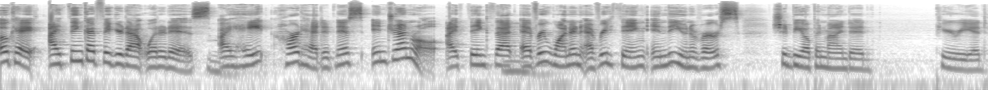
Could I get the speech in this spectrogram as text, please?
Okay, I think I figured out what it is. Hmm. I hate hard headedness in general. I think that hmm. everyone and everything in the universe should be open minded. Period.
